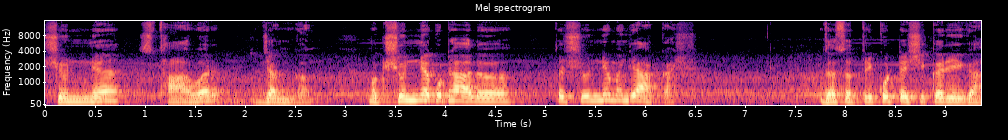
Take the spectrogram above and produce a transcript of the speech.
शून्य स्थावर जंगम. मग शून्य कुठं आलं? तर शून्य म्हणजे आकाश. जसं त्रिकुट शिकरी गा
